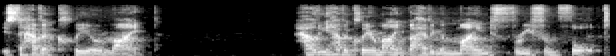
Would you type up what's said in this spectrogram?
is to have a clear mind. How do you have a clear mind? By having a mind free from thought.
